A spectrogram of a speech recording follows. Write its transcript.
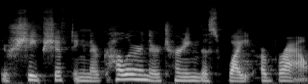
They're shapeshifting their color and they're turning this white or brown.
